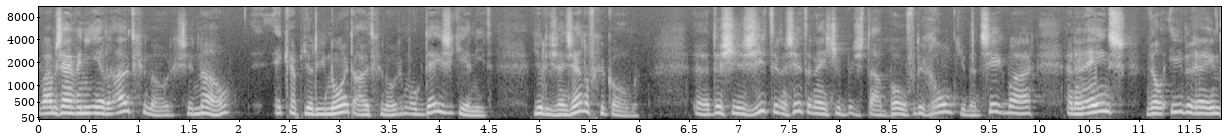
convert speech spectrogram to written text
waarom zijn we niet eerder uitgenodigd? Ik zei, nou, ik heb jullie nooit uitgenodigd, maar ook deze keer niet. Jullie zijn zelf gekomen. Uh, dus je ziet er zit ineens, je staat boven de grond, je bent zichtbaar. En ineens wil iedereen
